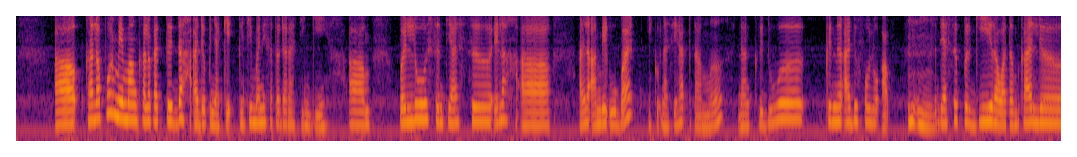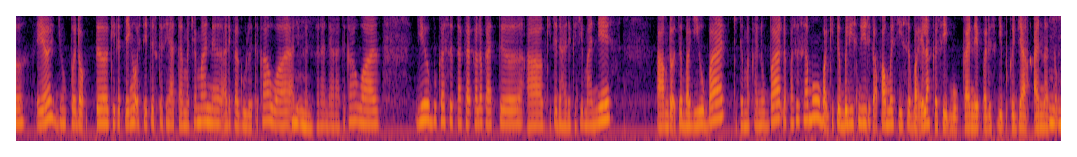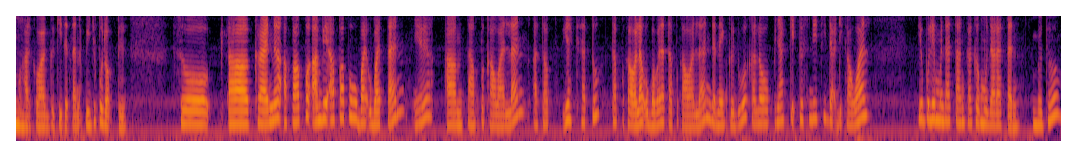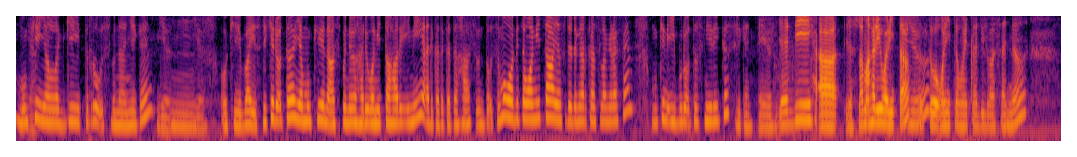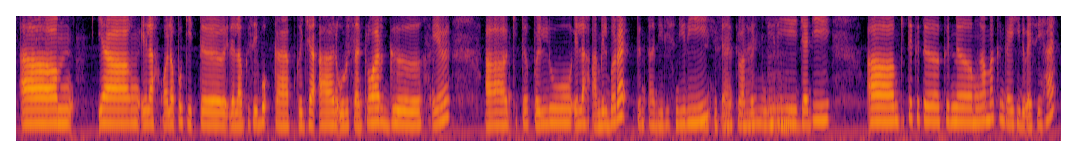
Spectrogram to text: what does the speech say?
Uh, kalaupun memang kalau kata dah ada penyakit kencing manis atau darah tinggi um, perlu sentiasa ialah uh, adalah ambil ubat ikut nasihat pertama. Dan kedua kena ada follow up Mm-mm. Sentiasa pergi rawatan berkala, ya, jumpa doktor, kita tengok status kesihatan macam mana, adakah gula terkawal, Mm-mm. adakah tekanan darah terkawal. Dia bukan setakat kalau kata uh, kita dah ada kencing manis, um, doktor bagi ubat, kita makan ubat, lepas tu sama ubat kita beli sendiri dekat farmasi sebab ialah kesibukan daripada segi pekerjaan ataupun harga keluarga kita tak nak pergi jumpa doktor. So uh, kerana apa-apa ambil apa-apa ubat-ubatan ya um, tanpa kawalan atau ya satu tanpa kawalan ubat-ubatan tanpa kawalan dan yang kedua kalau penyakit tu sendiri tidak dikawal dia boleh mendatangkan kemudaratan. Betul. Mungkin ya. yang lagi teruk sebenarnya kan? Ya. Hmm. ya. Okey, baik. Sedikit doktor yang mungkin uh, sebenarnya Hari Wanita hari ini ada kata-kata khas untuk semua wanita-wanita yang sudah dengarkan Selangor FM. Mungkin ibu doktor sendiri ke? Silakan. Eh, jadi uh, ya, selamat Hari Wanita ya. untuk wanita-wanita di luar sana. Um, yang ialah walaupun kita dalam kesibukan pekerjaan urusan keluarga ya uh, kita perlu ialah ambil berat tentang diri sendiri Kesihatan. dan keluarga sendiri. Hmm. Jadi um, kita kita kena mengamalkan gaya hidup yang sihat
